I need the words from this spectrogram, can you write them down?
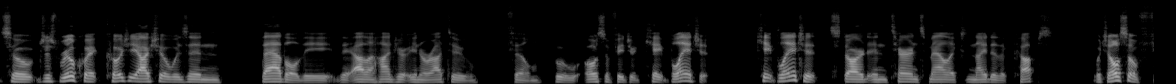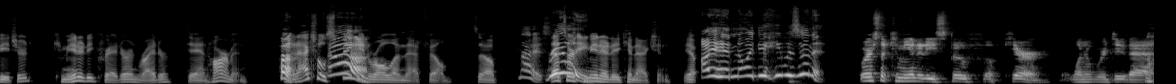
So just real quick, Koji Yakusho was in Babel, the the Alejandro Inarritu film, who also featured Cate Blanchett. Cate Blanchett starred in Terrence Malick's Knight of the Cups, which also featured community creator and writer Dan Harmon. Huh. An actual speaking Ah. role in that film. So nice. that's our community connection. Yep. I had no idea he was in it. Where's the community spoof of Cure? When we do that?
